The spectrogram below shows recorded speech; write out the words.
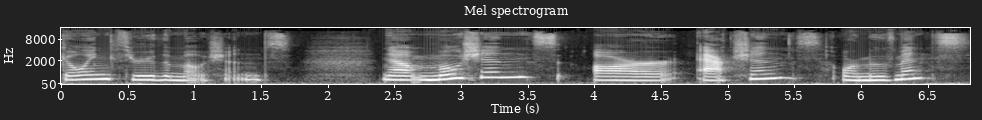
Going through the motions. Now, motions are actions or movements.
